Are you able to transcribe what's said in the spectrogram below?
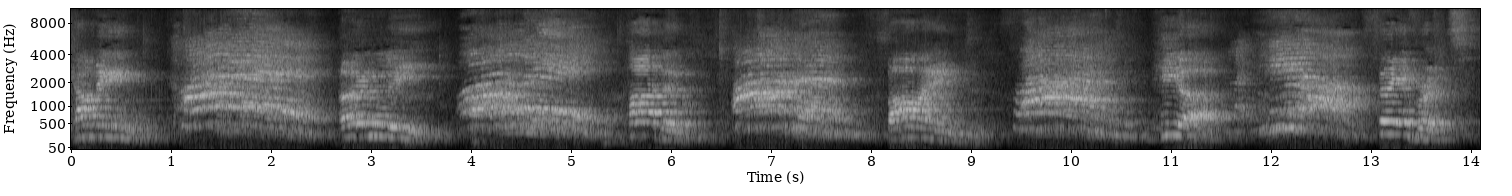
Coming. Coming. Only. Only. Pardon. Pardon. Find. Find. Here. Here. Favorite.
